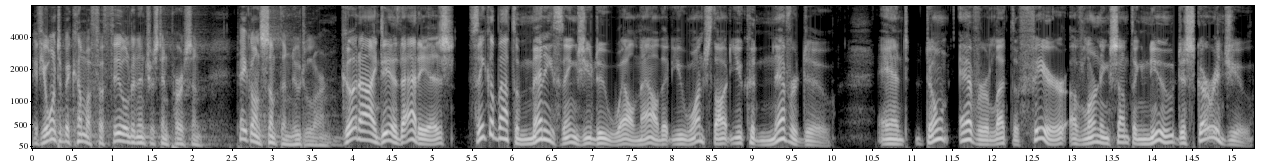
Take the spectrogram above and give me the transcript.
If you want to become a fulfilled and interesting person, take on something new to learn. Good idea, that is. Think about the many things you do well now that you once thought you could never do. And don't ever let the fear of learning something new discourage you.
